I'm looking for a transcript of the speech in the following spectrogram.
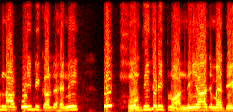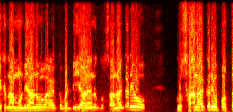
ਨਾ ਕੋਈ ਵੀ ਗੱਲ ਹੈ ਨਹੀਂ। ਤੇ ਹੁਣ ਦੀ ਜਿਹੜੀ ਭਲਵਾਨੀ ਆ ਅੱਜ ਮੈਂ ਦੇਖਦਾ ਮੁੰਡਿਆਂ ਨੂੰ ਕਬੱਡੀ ਵਾਲਿਆਂ ਨੂੰ ਗੁੱਸਾ ਨਾ ਕਰਿਓ। ਗੁੱਸਾ ਨਾ ਕਰਿਓ ਪੁੱਤ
